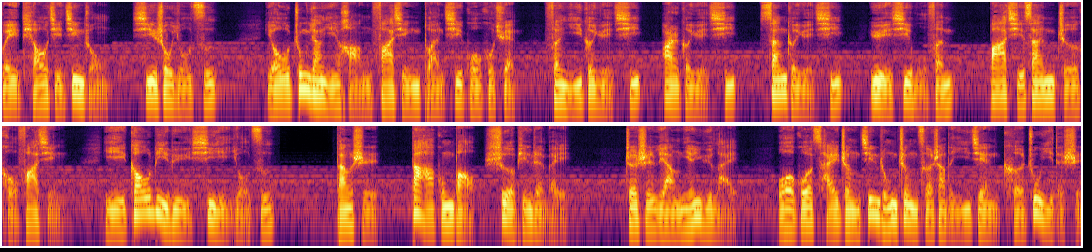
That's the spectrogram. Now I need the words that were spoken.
为调节金融、吸收游资，由中央银行发行短期国库券，分一个月期、二个月期、三个月期，月息五分，八七三折扣发行，以高利率吸引游资。当时，《大公报》社评认为，这是两年余来我国财政金融政策上的一件可注意的事。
